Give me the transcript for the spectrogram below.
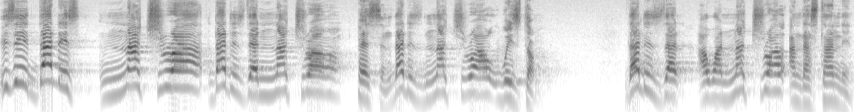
You see, that is natural, that is the natural person. That is natural wisdom. That is that our natural understanding.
